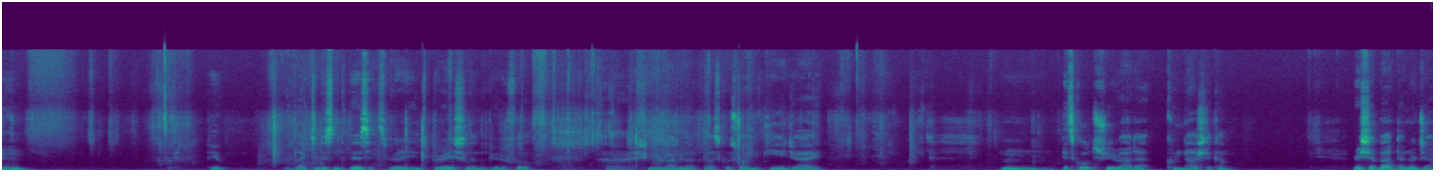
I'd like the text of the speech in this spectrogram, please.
if you would like to listen to this, it's very inspirational and beautiful. Sri Raghunath Das Goswami Ki Jai. Mm, it's called Sri Radha Kundashtakam. Rishabha Danuja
